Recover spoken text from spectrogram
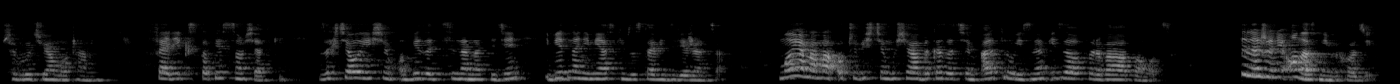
Przewróciłam oczami. Felix to pies sąsiadki. Zechciało jej się odwiedzać syna na tydzień i biedna nie miała z kim zostawić zwierzęcia. Moja mama oczywiście musiała wykazać się altruizmem i zaoferowała pomoc. Tyle, że nie ona z nim wychodzi.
